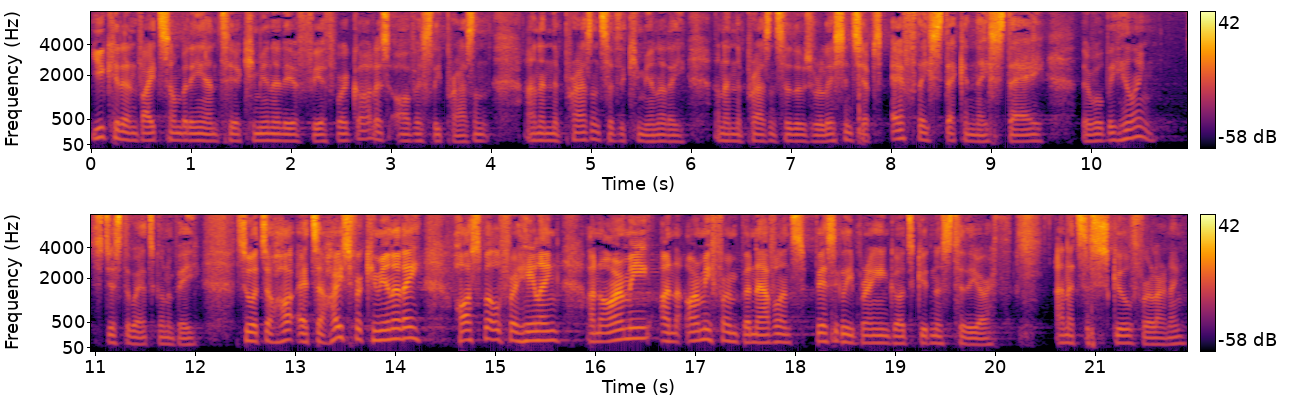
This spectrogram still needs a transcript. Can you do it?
you could invite somebody into a community of faith where God is obviously present, and in the presence of the community and in the presence of those relationships, if they stick and they stay, there will be healing. It's just the way it's going to be. So it's a, it's a house for community, hospital for healing, an army, an army for benevolence, basically bringing God's goodness to the earth. And it's a school for learning.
